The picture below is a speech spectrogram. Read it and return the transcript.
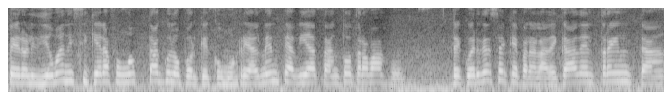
pero el idioma ni siquiera fue un obstáculo porque como realmente había tanto trabajo, recuérdese que para la década del 30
